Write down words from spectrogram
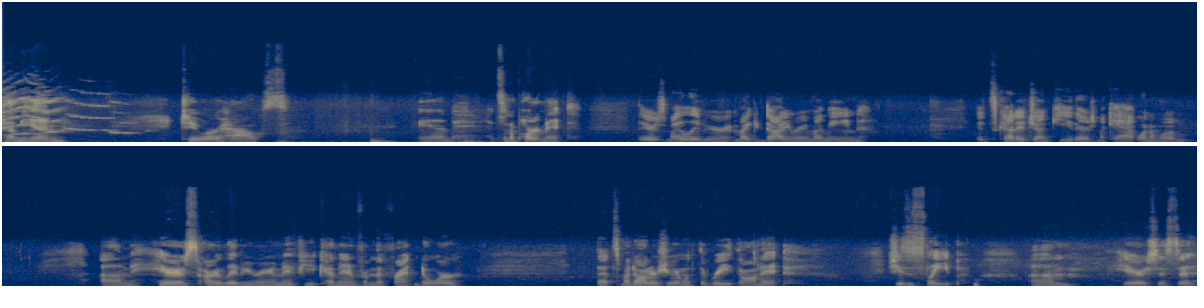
come in to our house, and it's an apartment there's my living room, my dining room, I mean. It's kind of junky. There's my cat, one of them. Um, here's our living room if you come in from the front door. That's my daughter's room with the wreath on it. She's asleep. Um, here's just a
